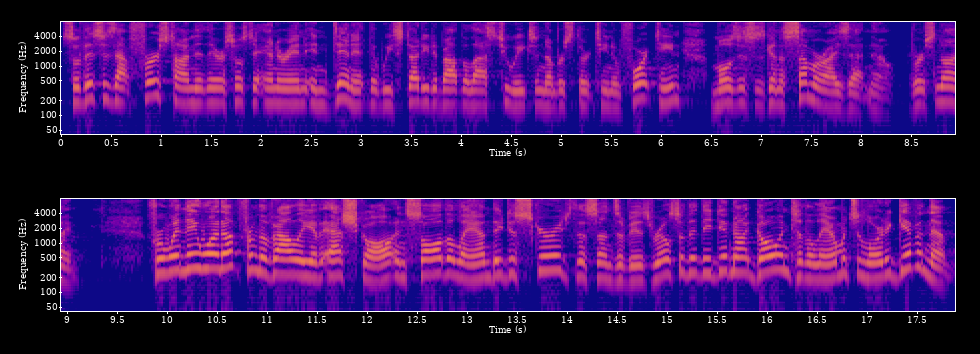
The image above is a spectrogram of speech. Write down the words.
So, this is that first time that they were supposed to enter in in Dinit that we studied about the last two weeks in Numbers 13 and 14. Moses is going to summarize that now. Verse 9. For when they went up from the valley of Eshcol and saw the land, they discouraged the sons of Israel so that they did not go into the land which the Lord had given them.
